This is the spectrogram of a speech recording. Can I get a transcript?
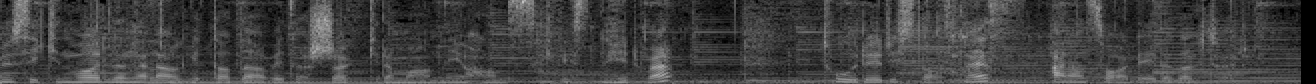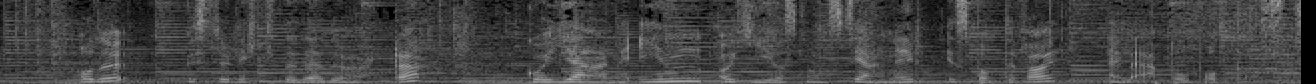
Musikken vår den er laget av David Ashak Ramani og Hans Kristen Hyrve. Tore Rysdalsnes er ansvarlig redaktør. Og du, hvis du likte det du hørte, gå gjerne inn og gi oss noen stjerner i Spotify eller Apple Podkast.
